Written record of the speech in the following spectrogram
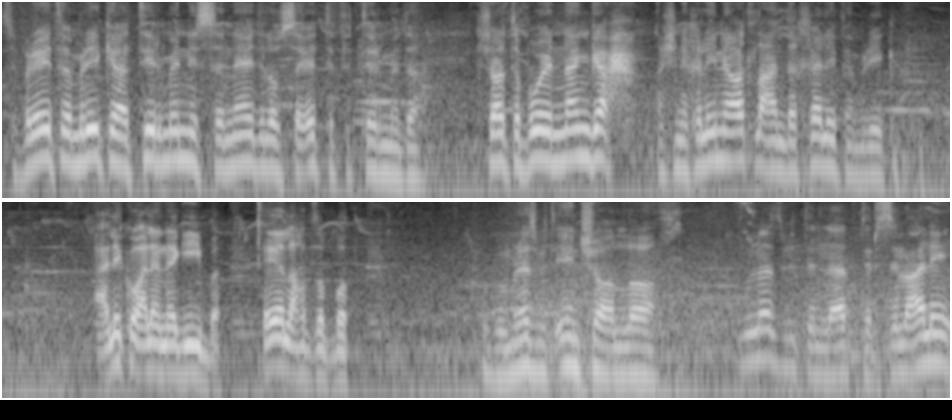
سفرية أمريكا هتطير مني السنة دي لو سقطت في الترم ده. شرط أبويا إن أنجح عشان يخليني أطلع عند خالي في أمريكا. عليك وعلى نجيبة. هي اللي هتظبطك. وبمناسبة إيه إن شاء الله؟ بمناسبة إنها بترسم عليه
